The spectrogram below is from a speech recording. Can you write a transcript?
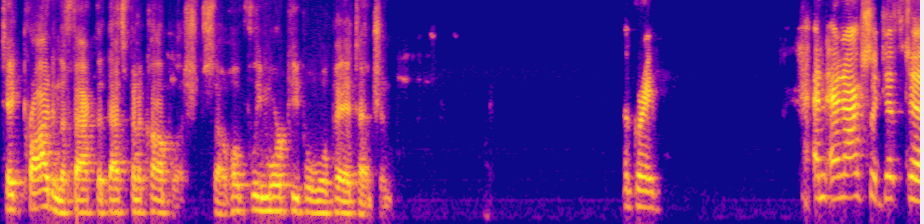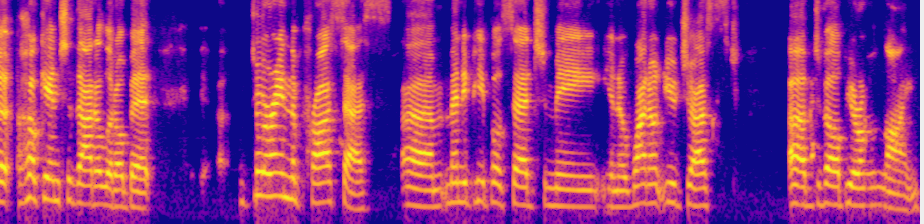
take pride in the fact that that's been accomplished. So hopefully more people will pay attention. Agreed. And, and actually, just to hook into that a little bit, during the process, um, many people said to me, you know, why don't you just uh, develop your own line?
